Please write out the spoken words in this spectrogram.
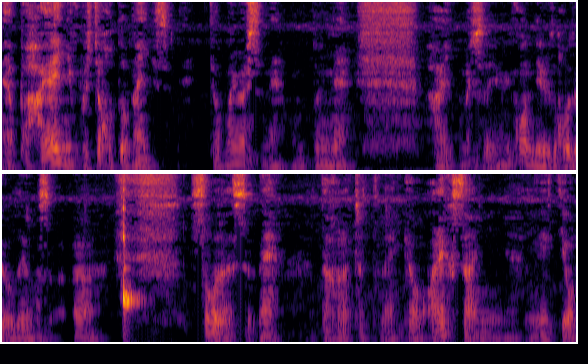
やっぱ早いに越したことないんですよね。って思いましたね。本当にね。はい。今ちょっと読み込んでいるところでございます。うん。そうですよね。だからちょっとね、今日アレクサにね、NFT を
